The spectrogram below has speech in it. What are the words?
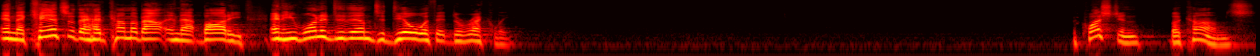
and the cancer that had come about in that body. And he wanted them to deal with it directly. The question becomes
